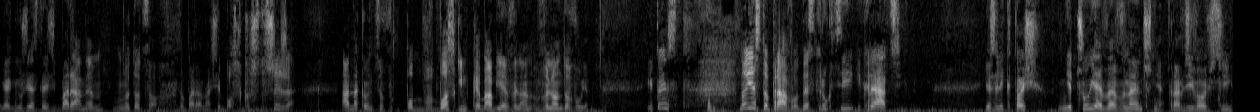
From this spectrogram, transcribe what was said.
jak już jesteś baranem, no to co? To barana się bosko strzyże, a na końcu w, w boskim kebabie wylądowuje. I to jest, no jest to prawo destrukcji i kreacji. Jeżeli ktoś nie czuje wewnętrznie prawdziwości,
